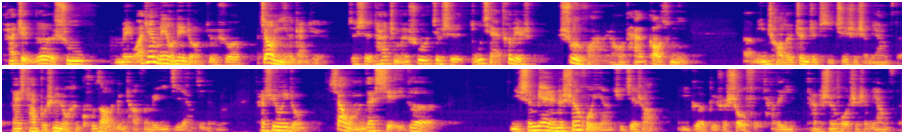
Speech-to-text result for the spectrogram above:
它整个书。没完全没有那种就是说教育你的感觉，就是它整本书就是读起来特别顺滑，然后它告诉你，呃，明朝的政治体制是什么样子的，但是它不是那种很枯燥的明朝分为一级两级的，它是用一种像我们在写一个你身边人的生活一样去介绍一个，比如说首府他的一他的生活是什么样子的，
